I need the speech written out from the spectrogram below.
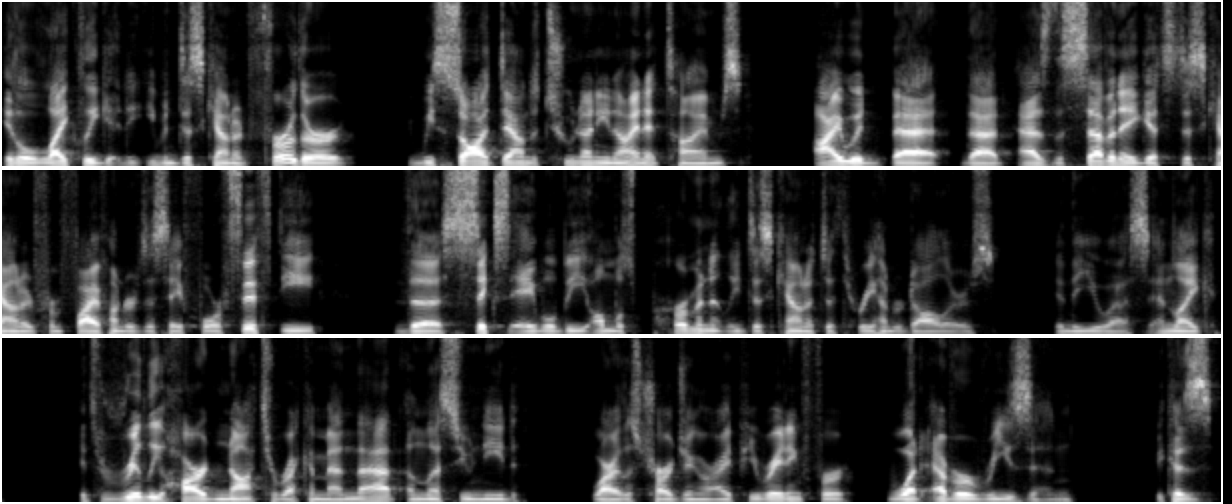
It'll likely get even discounted further. We saw it down to 299 at times. I would bet that as the 7A gets discounted from 500 to say 450, the 6A will be almost permanently discounted to $300 in the US. And like it's really hard not to recommend that unless you need wireless charging or IP rating for whatever reason because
